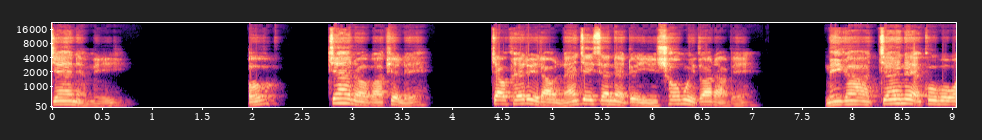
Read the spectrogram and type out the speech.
ကြမ်းတယ်မေ။အိုးကြမ်းတော့ဘာဖြစ်လဲ။ကြောက်ခဲတွေတော့လမ်းကျိတ်ဆက်နဲ့တွေ့ရင်ချောမွေ့သွားတာပဲ။မိကကြမ်းတဲ့အခုဘဝ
